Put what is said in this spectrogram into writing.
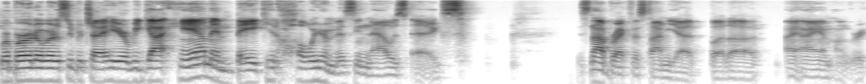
Roberto with a super chat here. We got ham and bacon. All we are missing now is eggs. It's not breakfast time yet, but uh, I, I am hungry.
